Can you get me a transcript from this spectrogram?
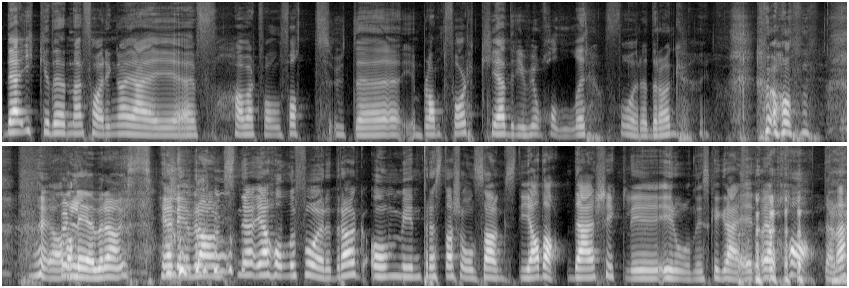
det er ikke den erfaringa jeg eh, har hvert fall fått ute blant folk. Jeg driver jo og holder foredrag ja, Du lever av angst. Jeg lever av angsten. Jeg holder foredrag om min prestasjonsangst. Ja da, det er skikkelig ironiske greier, og jeg hater det.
